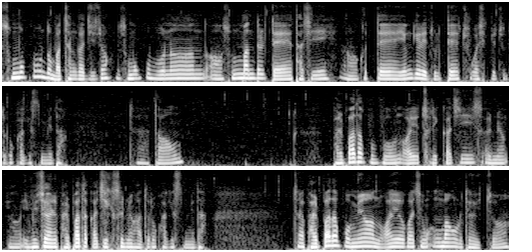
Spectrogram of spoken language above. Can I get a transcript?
손목 부분도 마찬가지죠. 손목 부분은 어, 손 만들 때 다시 어, 그때 연결해 줄 때 추가시켜 주도록 하겠습니다. 자, 다음 발바닥 부분 와이어 처리까지 설명 어, 이번 시간에 발바닥까지 설명하도록 하겠습니다. 자, 발바닥 보면 와이어가 지금 엉망으로 되어 있죠.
